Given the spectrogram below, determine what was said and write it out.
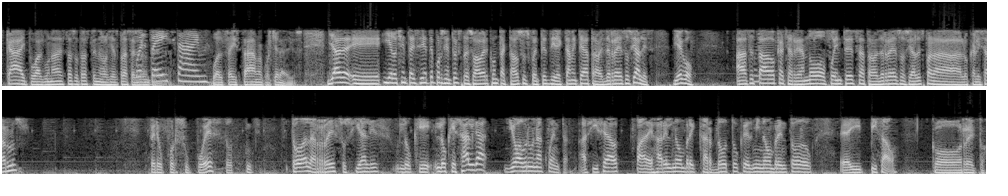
Skype o alguna de estas otras tecnologías para hacer O el. FaceTime. o el FaceTime o cualquiera de ellos. Ya, eh, y el 87% expresó haber contactado sus fuentes directamente a través de redes sociales. Diego, ¿has estado cacharreando fuentes a través de redes sociales para localizarlos? Pero por supuesto, todas las redes sociales, lo que lo que salga, yo abro una cuenta, así sea para dejar el nombre Cardoto, que es mi nombre en todo, eh, ahí pisado. Correcto.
